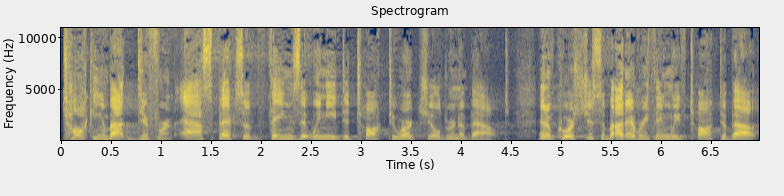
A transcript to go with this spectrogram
talking about different aspects of things that we need to talk to our children about. And of course, just about everything we've talked about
